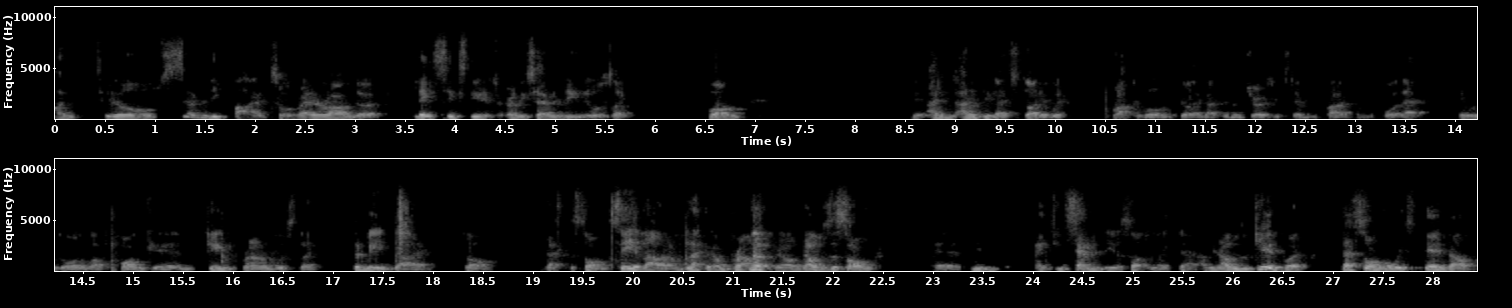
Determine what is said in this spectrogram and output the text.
until '75. So right around the late '60s, early '70s, it was like funk. I didn't. I don't think I started with rock and roll until I got to New Jersey in '75. But before that, it was all about funk, and James Brown was like the main guy. So that's the song. Say it loud. I'm black and I'm proud. You know, that was the song. And maybe 1970 or something like that. I mean, I was a kid, but that song always stands out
